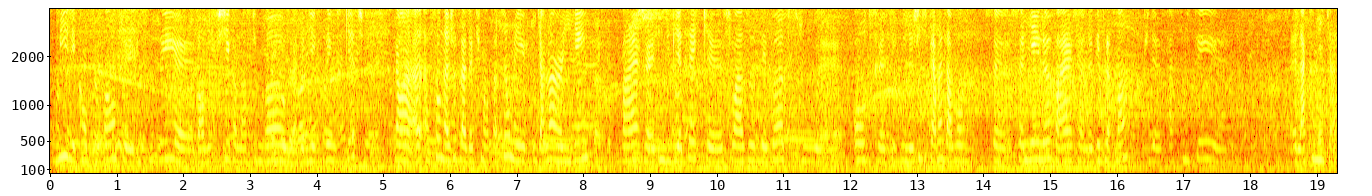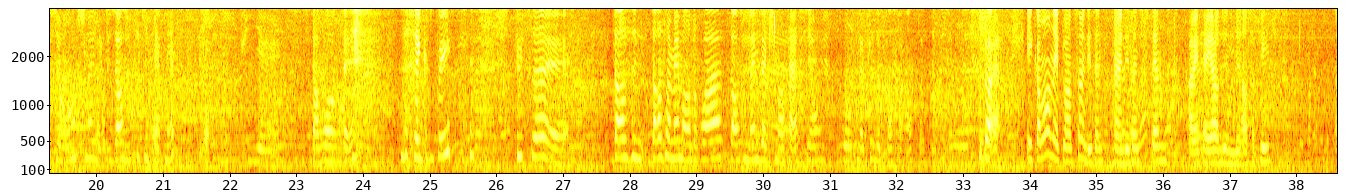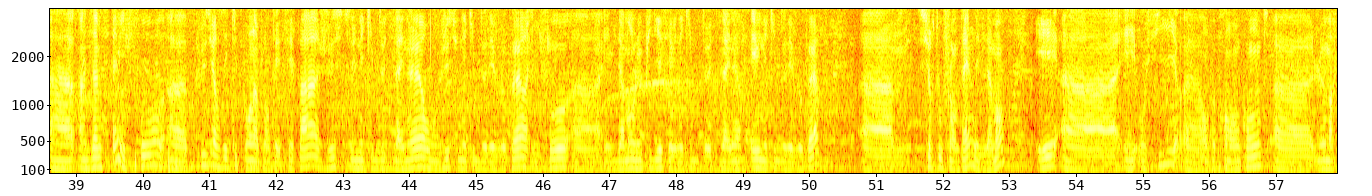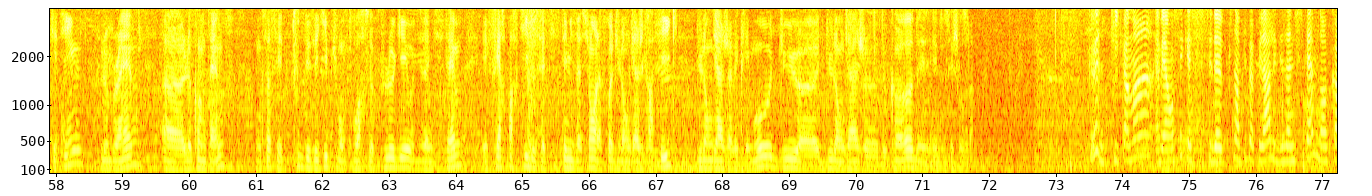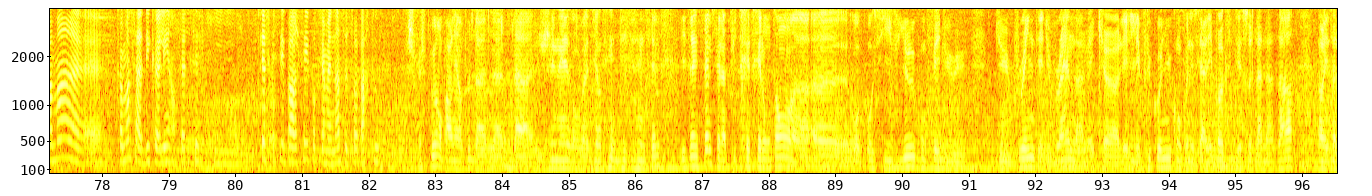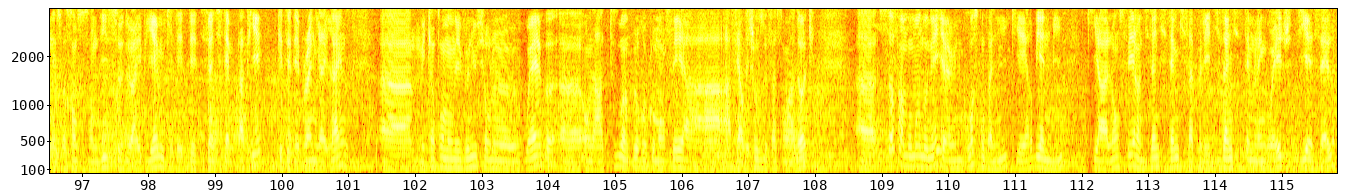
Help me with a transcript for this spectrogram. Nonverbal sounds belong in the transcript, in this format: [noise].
Oui, les composantes utilisées euh, dans des fichiers comme dans Figma ou Adobe XD ou Sketch. À, ça, on ajoute la documentation, mais également un lien vers euh, une bibliothèque, soit Azure DevOps ou autres technologies qui permettent d'avoir ce lien-là vers le développement, puis de faciliter la communication. Il y a plusieurs outils qui le permettent. Puis euh, d'avoir [laughs] de, regrouper tout ça euh, dans, une, dans un même endroit, dans une même documentation pour le plus de transparence possible. Super. Et comment on implante ça, un design, un design système à l'intérieur d'une entreprise? Euh, un design system, il faut euh, plusieurs équipes pour l'implanter. C'est pas juste une équipe de designers ou juste une équipe de développeurs. Il faut euh, évidemment le pilier, c'est une équipe de designers et une équipe de développeurs, surtout front-end évidemment. Et, et aussi, on peut prendre en compte le marketing, le brand, le content. Donc ça, c'est toutes des équipes qui vont pouvoir se plugger au design system et faire partie de cette systémisation à la fois du langage graphique, du langage avec les mots, du, euh, langage de code et, de ces choses-là. Good. Puis comment, eh bien, on sait que c'est de plus en plus populaire les design systems, donc comment, euh, ça a décollé en fait? Qu'est-ce qui, qu'est-ce qui s'est passé pour que maintenant ce soit partout? Je, peux en parler un peu de la, genèse, on va dire, [laughs] des, design systems. Les design systems, c'est là depuis très très longtemps, euh, aussi vieux qu'on fait du, print et du brand avec euh, les, plus connus qu'on connaissait à l'époque, c'était ceux de la NASA dans les années 60-70, ceux de IBM qui étaient des design systèmes papier, qui étaient des brand guidelines. Euh, mais quand on en est venu sur le web, euh, on a tout un peu recommencé à, faire des choses de façon ad hoc. sauf à un moment donné, il y a une grosse compagnie qui est Airbnb qui a lancé un design system qui s'appelait Design System Language, DSL,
